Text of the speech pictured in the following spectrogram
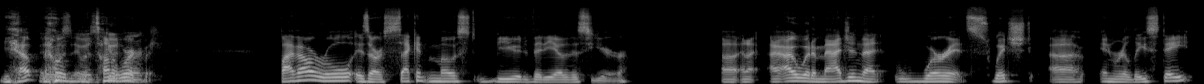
yep. It that was, it was a ton of good work. Five hour rule is our second most viewed video this year. Uh, and I, I would imagine that were it switched uh, in release date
